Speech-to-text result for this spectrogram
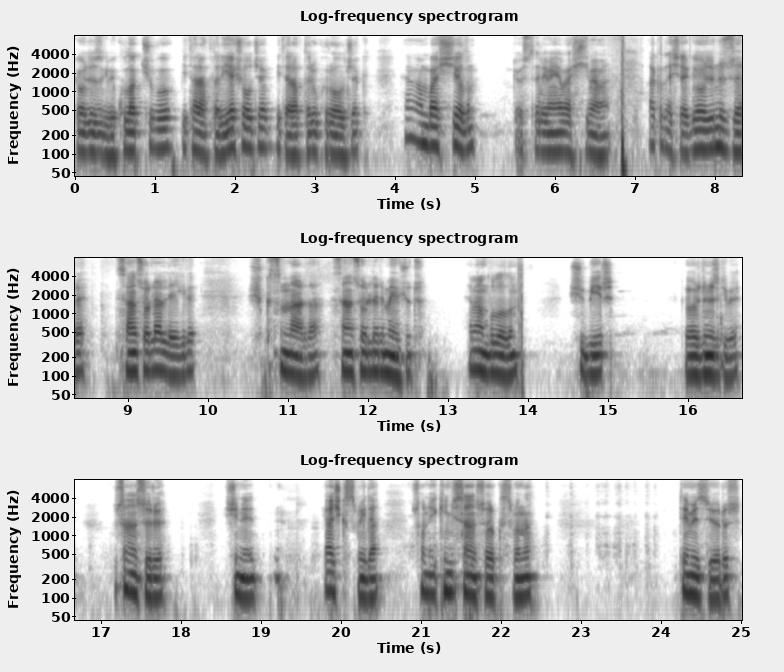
gördüğünüz gibi kulak çubuğu. Bir tarafları yaş olacak, bir tarafları kuru olacak. Hemen başlayalım. Göstermeye başlayayım hemen. Arkadaşlar gördüğünüz üzere sensörlerle ilgili şu kısımlarda sensörleri mevcut. Hemen bulalım. Şu bir. Gördüğünüz gibi. Bu sensörü şimdi yaş kısmıyla sonra ikinci sensör kısmını temizliyoruz.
